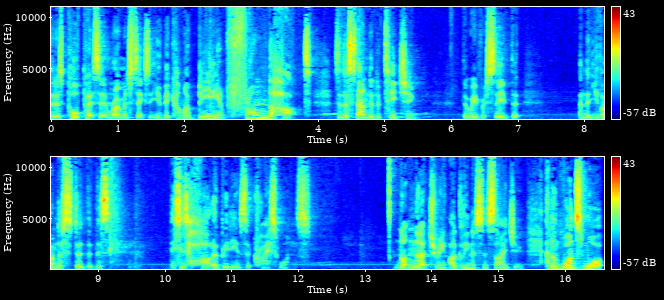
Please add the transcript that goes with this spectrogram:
That, as Paul puts it in Romans 6, that you've become obedient from the heart to the standard of teaching that we've received, that, and that you've understood that this, this is heart obedience that Christ wants not nurturing ugliness inside you. And once more,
